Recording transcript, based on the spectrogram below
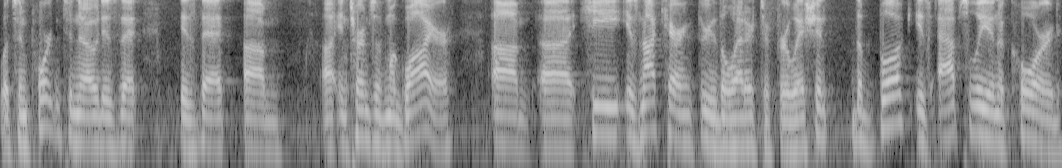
what's important to note is that is that um, uh, in terms of Maguire, Um, uh, he is not carrying through the letter to fruition. The book is absolutely in accord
